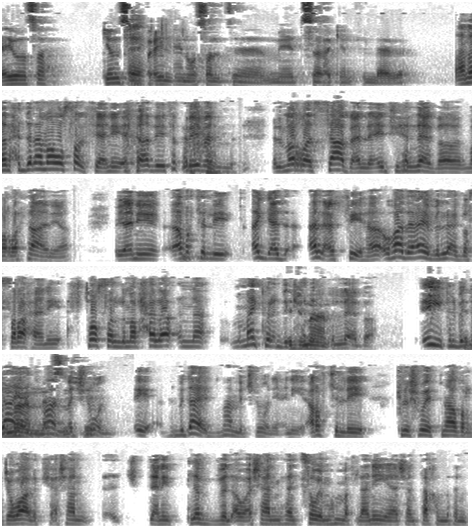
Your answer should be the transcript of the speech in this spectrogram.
أيوه صح. كم إيه. أسبوع لين وصلت آه، ميد ساكن في اللعبة؟ أنا لحد الان ما وصلت. يعني هذه تقريبا المرة السابعة اللي اعيد فيها اللعبة مرة ثانية. يعني عرفت اللي أقعد ألعب فيها وهذا عيب اللعبة الصراحة. يعني توصل لمرحلة انه ما يكون عندك إدمان. هدف في اللعبة. اي في البداية إدمان إدمان الشيء. مجنون. اي في البداية ادمان مجنون يعني عرفت اللي كل شوي تناظر جوالك عشان يعني تلفل أو عشان مثلا تسوي مهمة فلانية عشان تاخذ مثلا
